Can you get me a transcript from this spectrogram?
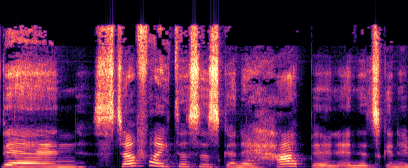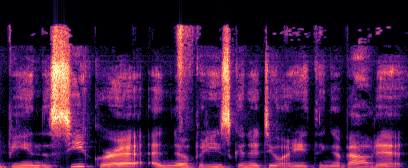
then stuff like this is going to happen and it's going to be in the secret and nobody's going to do anything about it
